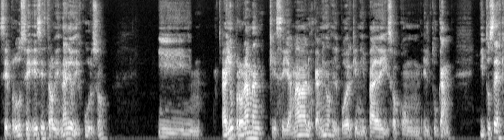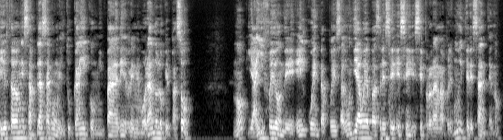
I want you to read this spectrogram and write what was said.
se produce ese extraordinario discurso y hay un programa que se llamaba Los Caminos del Poder que mi padre hizo con el Tucán. Y tú sabes que yo estaba en esa plaza con el Tucán y con mi padre rememorando lo que pasó, ¿no? Y ahí fue donde él cuenta, pues algún día voy a pasar ese, ese, ese programa, pero es muy interesante, ¿no?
